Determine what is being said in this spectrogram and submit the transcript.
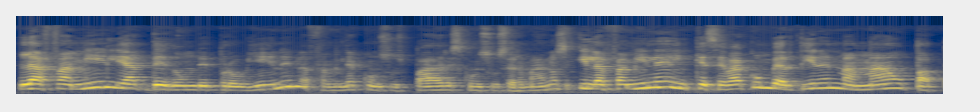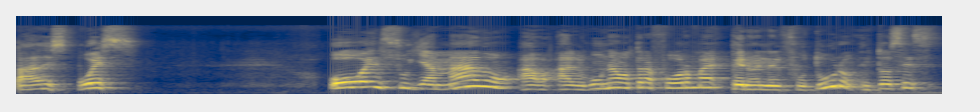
La familia de donde proviene, la familia con sus padres, con sus hermanos, y la familia en que se va a convertir en mamá o papá después. O en su llamado a alguna otra forma, pero en el futuro. Entonces,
